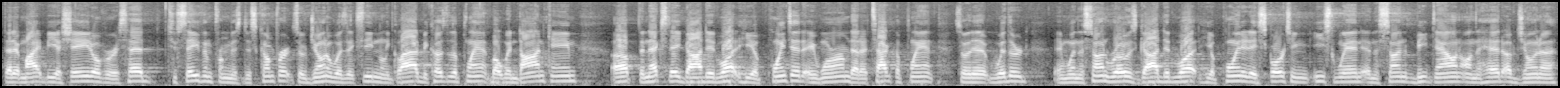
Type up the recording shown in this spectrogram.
that it might be a shade over his head to save him from his discomfort. So Jonah was exceedingly glad because of the plant. But when dawn came up, the next day God did what? He appointed a worm that attacked the plant so that it withered. And when the sun rose, God did what? He appointed a scorching east wind, and the sun beat down on the head of Jonah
